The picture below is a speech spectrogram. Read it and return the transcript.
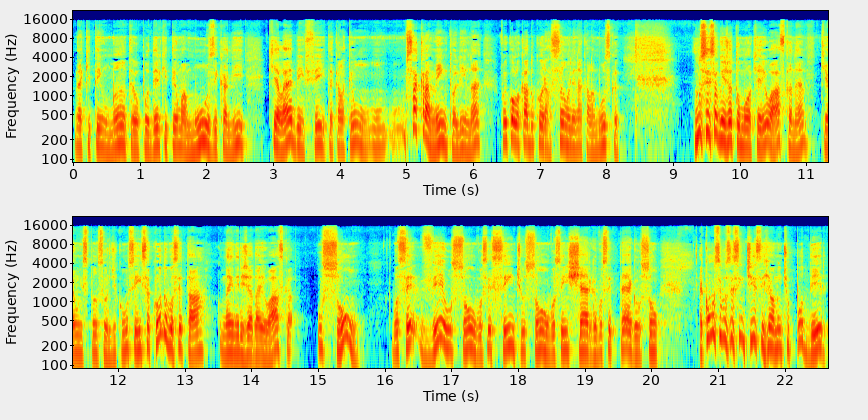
né, que tem um mantra, o poder que tem uma música ali, que ela é bem feita, que ela tem um, um, um sacramento ali, né? Foi colocado o coração ali naquela música. Não sei se alguém já tomou aqui a ayahuasca, né? Que é um expansor de consciência. Quando você está na energia da ayahuasca, o som você vê o som, você sente o som, você enxerga, você pega o som. É como se você sentisse realmente o poder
